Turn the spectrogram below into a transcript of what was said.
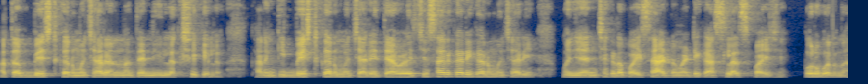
आता बेस्ट कर्मचाऱ्यांना त्यांनी लक्ष केलं. कारण की बेस्ट कर्मचारी त्यावेळेचे सरकारी कर्मचारी म्हणजे यांच्याकडे पैसा ऑटोमॅटिक असलाच पाहिजे. बरोबर ना?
